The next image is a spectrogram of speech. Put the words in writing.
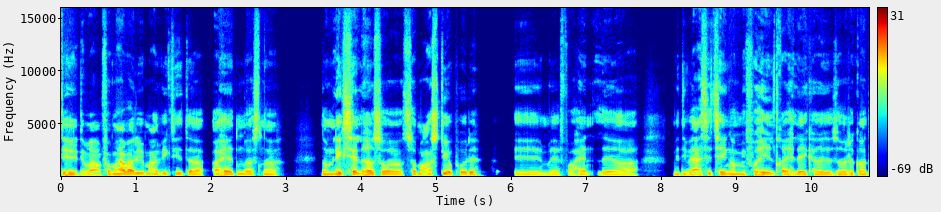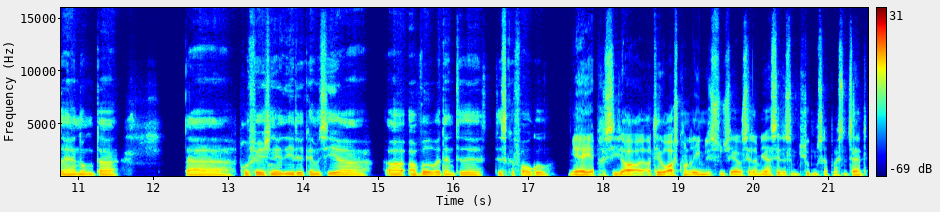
det, det var, for mig var det jo meget vigtigt at, at have den også, når, når man ikke selv havde så, så meget styr på det, øh, med forhandle og med diverse ting, og mine forældre heller ikke havde, så var det godt at have nogen, der, der er professionelle i det, kan man sige, og, og, og ved, hvordan det, det skal foregå. Ja, ja, præcis. Og, og det er jo også kun rimeligt, synes jeg jo, selvom jeg har siddet som klubbens repræsentant,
